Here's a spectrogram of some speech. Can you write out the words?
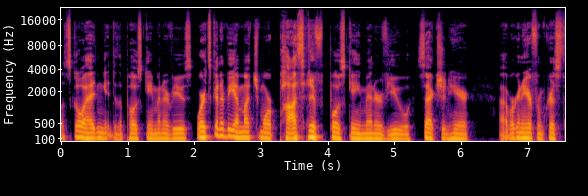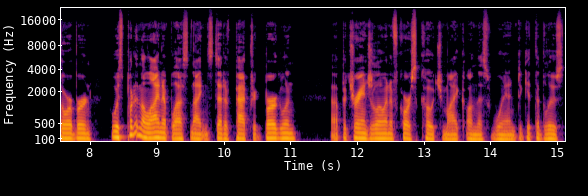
Let's go ahead and get into the post game interviews, where it's going to be a much more positive post game interview section here. Uh, we're going to hear from Chris Thorburn, who was put in the lineup last night instead of Patrick Berglund, uh, Pietrangelo, and of course Coach Mike on this win to get the Blues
